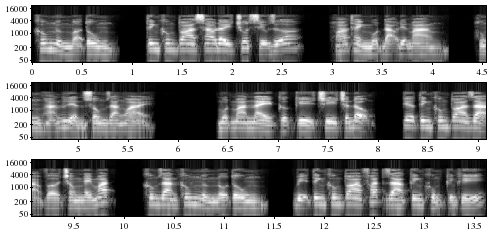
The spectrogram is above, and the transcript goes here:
không ngừng mở tung, tinh không toa sao đây chút xíu giữa, hóa thành một đạo điện mang, hung hãn liền xông ra ngoài. Một màn này cực kỳ chi chấn động, kia tinh không toa giả vờ trong nháy mắt, không gian không ngừng nổ tung, bị tinh không toa phát ra kinh khủng kinh khí,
